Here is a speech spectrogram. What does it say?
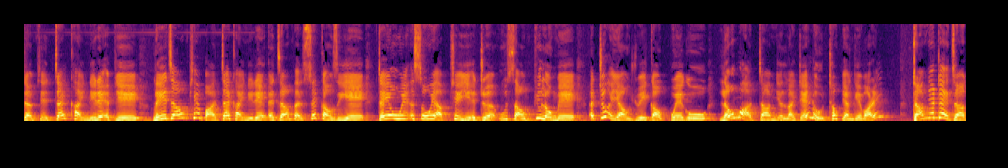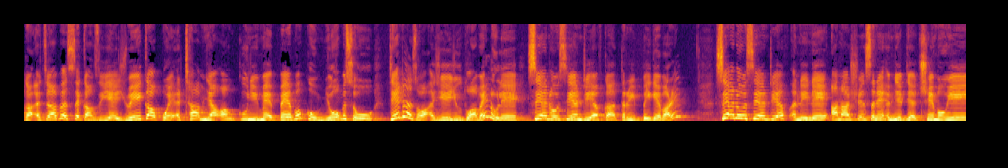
တန်ဖြင့်တိုက်ခိုက်နေတဲ့အပြင်လေကြောင်းဖြစ်ပါတိုက်ခိုက်နေတဲ့အကြမ်းဖက်စစ်ကောင်စီရဲ့တရားဝင်အစိုးရဖြစ်ရေးအတွက်ဥဆောင်ပြုလုပ်မဲ့အတွေ့အကြုံရွေးကောက်ပွဲကိုလုံးဝတားမြစ်လိုက်တယ်လို့ထုတ်ပြန်ခဲ့ပါတယ်။ ဒါမြတ်တဲ့ကြားကအကြမ်းဖက်စစ်ကောင်စီရဲ့ရွေးကောက်ပွဲအထမြောက်အောင်ကူညီမဲ့ဘယ်ဘုတ်ကိုမျိုးမဆိုပြင်းထန်စွာအရေးယူသွားမယ်လို့လည်း CNO CNDF ကသတိပေးခဲ့ပါတယ်။ CNO CNDF အနေနဲ့အာဏာရှင်စနစ်အမြင့်ပြတ်ချင်းမုံရေး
